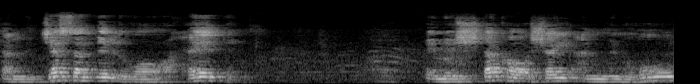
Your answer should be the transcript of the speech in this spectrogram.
كالجسد الواحد ان اشتكى شيئا منه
